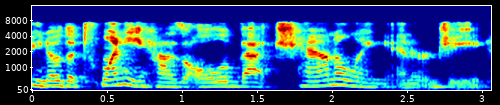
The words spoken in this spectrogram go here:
you know the 20 has all of that channeling energy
